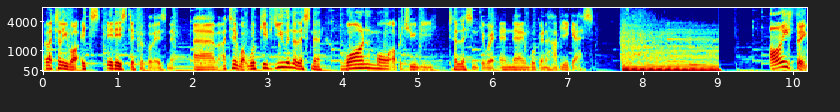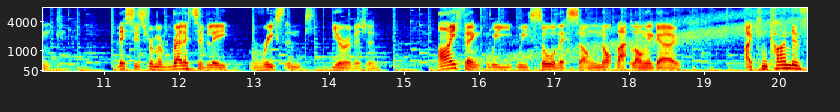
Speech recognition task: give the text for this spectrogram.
Well, I tell you what, it's it is difficult, isn't it? Um, I tell you what, we'll give you and the listener one more opportunity to listen to it, and then we're going to have your guess. I think this is from a relatively recent Eurovision. I think we we saw this song not that long ago. I can kind of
